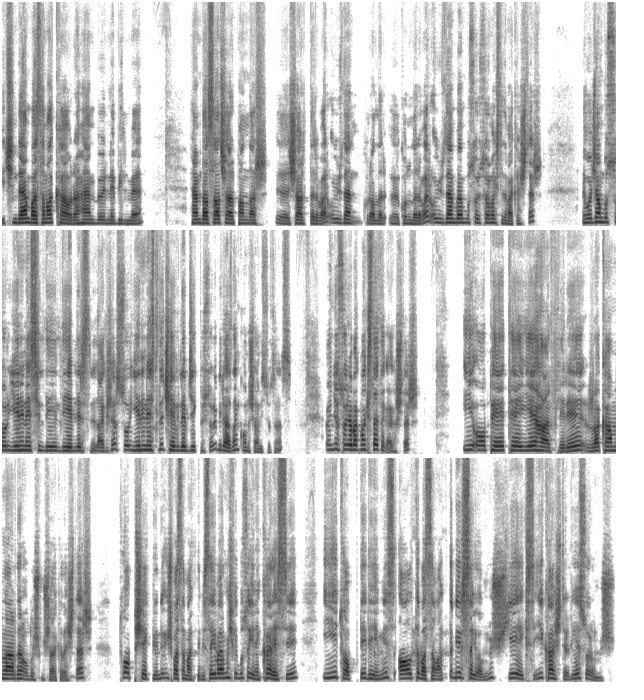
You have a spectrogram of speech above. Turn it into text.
İçinde hem basamak kavram hem bölünebilme hem de asal çarpanlar e, şartları var. O yüzden kuralları, e, konuları var. O yüzden ben bu soruyu sormak istedim arkadaşlar. E, hocam bu soru yeni nesil değil diyebilirsiniz arkadaşlar. Soru yeni nesilde çevrilebilecek bir soru. Birazdan konuşalım istiyorsanız. Önce soruya bakmak istersek arkadaşlar. I, O, P, T, Y harfleri rakamlardan oluşmuş arkadaşlar. Top şeklinde 3 basamaklı bir sayı varmış ve bu sayının karesi i top dediğimiz 6 basamaklı bir sayı olmuş. Y eksi i kaçtır diye sorulmuş.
